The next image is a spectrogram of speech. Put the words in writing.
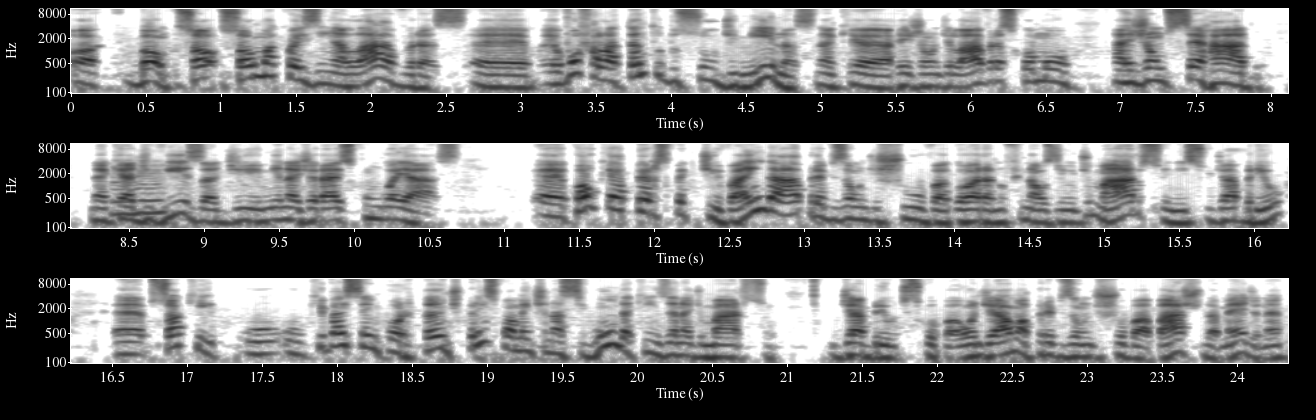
Ó, bom, só, só uma coisinha, Lavras, é, eu vou falar tanto do sul de Minas, né, que é a região de Lavras, como a região do Cerrado, né, que uhum. é a uhum. divisa de Minas Gerais com Goiás. É, qual que é a perspectiva? Ainda há previsão de chuva agora no finalzinho de março, início de abril, é, só que o, o que vai ser importante, principalmente na segunda quinzena de março, de abril, desculpa, onde há uma previsão de chuva abaixo da média, né?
